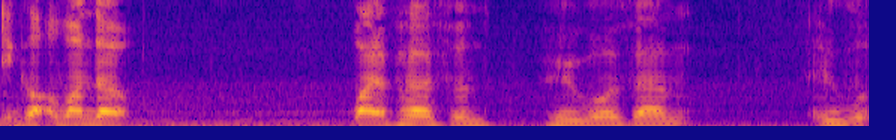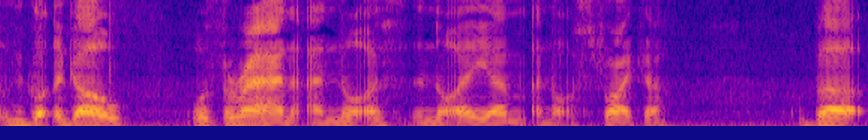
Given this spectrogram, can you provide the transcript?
you got to wonder why the person who was um, who who got the goal was Varane and not a not a um, and not a striker. But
